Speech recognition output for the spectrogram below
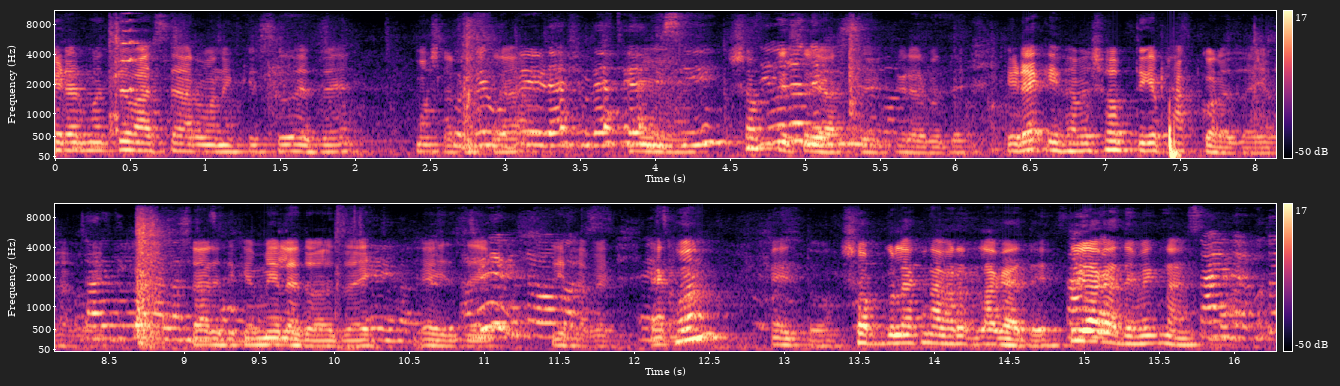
এটার মধ্যেও আছে আরও অনেক কিছু এতে এটা কীভাবে সব দিকে ভাগ করা যায় এভাবে? চারিদিকে মেলা দেওয়া যায়। এই যে এইভাবে। এখন এই তো সবগুলো এখন আবার লাগাই দে। তুই লাগাই দে মেঘ না সাইনার মতো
